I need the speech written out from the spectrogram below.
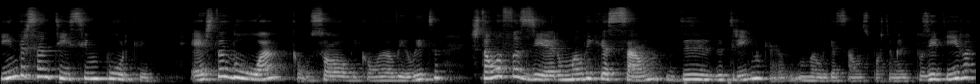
E interessantíssimo porque esta Lua, com o Sol e com a Lilith, estão a fazer uma ligação de, de que é uma ligação supostamente positiva,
